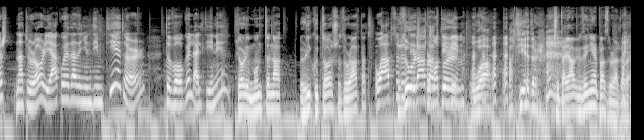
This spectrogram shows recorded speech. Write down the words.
Është natyror, ja ku edhe edhe një ndihmë tjetër të vogël Altini. Flori mund të na rikujtosh dhuratat? U absolutisht dhuratat për motivim. Për... Ua, patjetër. Që ta japim edhe një herë pas dhuratave.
